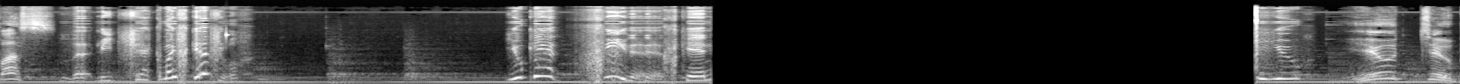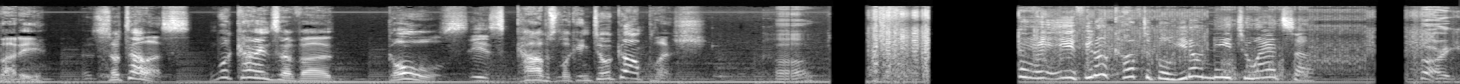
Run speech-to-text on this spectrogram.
Bus. Let me check my schedule. You can't see this, can you? You too, buddy. So tell us, what kinds of, uh, goals is Cobs looking to accomplish? Huh? Hey, if you're not comfortable, you don't need to answer. Sorry,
